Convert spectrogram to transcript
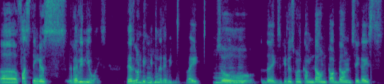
uh, first thing is revenue wise. There's going to be mm-hmm. hit in the mm-hmm. revenue, right? So mm-hmm. the executive is going to come down, top down, and say, guys,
